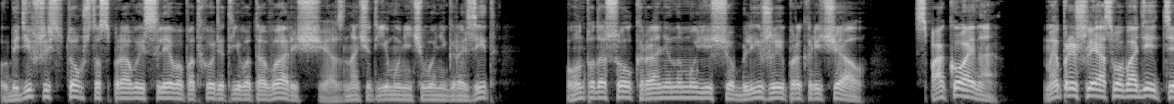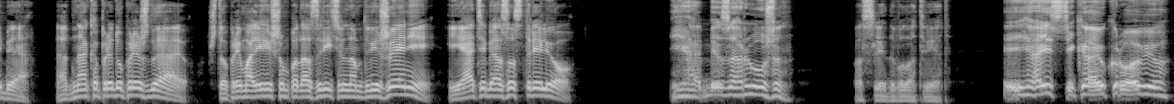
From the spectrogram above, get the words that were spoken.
Убедившись в том, что справа и слева подходят его товарищи, а значит, ему ничего не грозит, он подошел к раненому еще ближе и прокричал. «Спокойно! Мы пришли освободить тебя, однако предупреждаю, что при малейшем подозрительном движении я тебя застрелю». «Я безоружен», — последовал ответ. «Я истекаю кровью».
